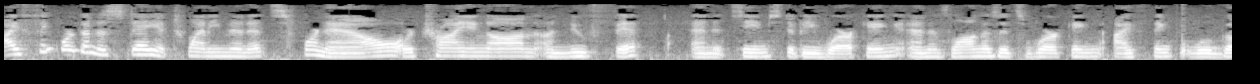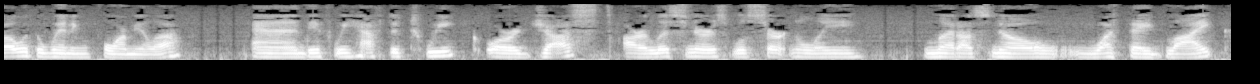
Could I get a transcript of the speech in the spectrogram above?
I think we're going to stay at 20 minutes for now. We're trying on a new fit and it seems to be working. And as long as it's working, I think we'll go with the winning formula. And if we have to tweak or adjust, our listeners will certainly let us know what they'd like.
